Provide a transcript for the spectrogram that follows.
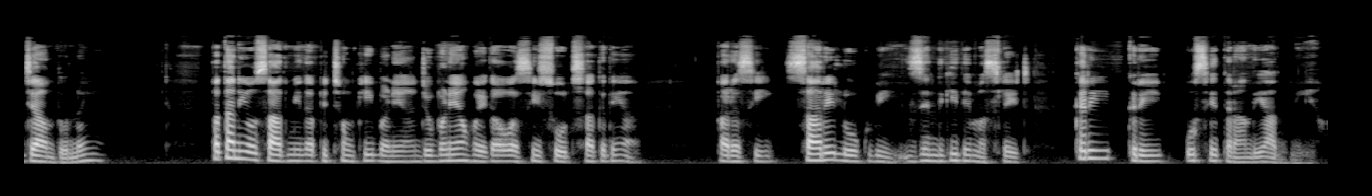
ਜਾਂ ਦੋਨੋਂ ਹੀ ਪਤਾ ਨਹੀਂ ਉਸ ਆਦਮੀ ਦਾ ਪਿੱਛੋਂ ਕੀ ਬਣਿਆ, ਜੋ ਬਣਿਆ ਹੋਏਗਾ ਉਹ ਅਸੀਂ ਸੋਚ ਸਕਦੇ ਹਾਂ। ਪਰ ਅਸੀਂ ਸਾਰੇ ਲੋਕ ਵੀ ਜ਼ਿੰਦਗੀ ਦੇ ਮਸਲੇ 'ਚ ਕਰੀਬ ਕਰੀਬ ਉਸੇ ਤਰ੍ਹਾਂ ਦੇ ਆਦਮੀ ਹਾਂ।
